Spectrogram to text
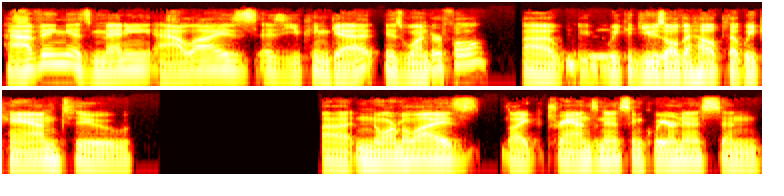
having as many allies as you can get is wonderful. Uh, mm-hmm. We could use all the help that we can to uh, normalize like transness and queerness and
